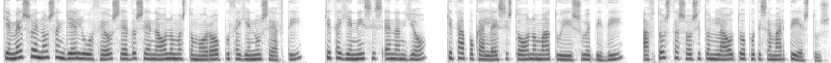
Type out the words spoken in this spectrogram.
Και μέσω ενός αγγέλου ο Θεός έδωσε ένα όνομα στο μωρό που θα γεννούσε αυτή, και θα γεννήσεις έναν γιο, και θα αποκαλέσεις το όνομά του Ιησού επειδή, αυτός θα σώσει τον λαό του από τις αμαρτίες τους.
